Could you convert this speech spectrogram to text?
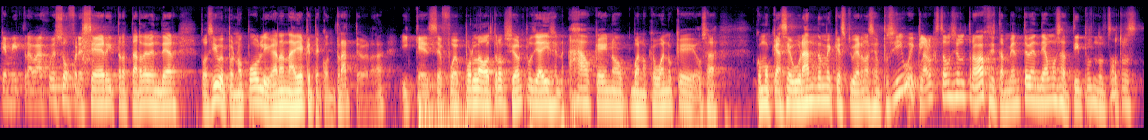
que mi trabajo es ofrecer y tratar de vender, pues sí, güey, pero no puedo obligar a nadie a que te contrate, ¿verdad? Y que se fue por la otra opción, pues ya dicen, ah, ok, no, bueno, qué bueno que, o sea, como que asegurándome que estuvieran haciendo, pues sí, güey, claro que estamos haciendo el trabajo. Si también te vendíamos a ti, pues nosotros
